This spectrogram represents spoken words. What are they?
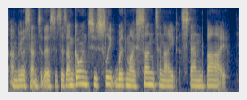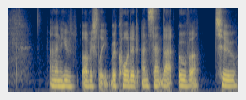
I'm going to censor this, it says, I'm going to sleep with my son tonight, stand by. And then he obviously recorded and sent that over to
